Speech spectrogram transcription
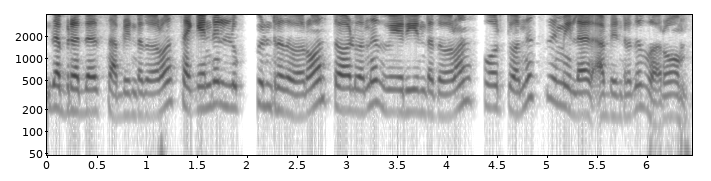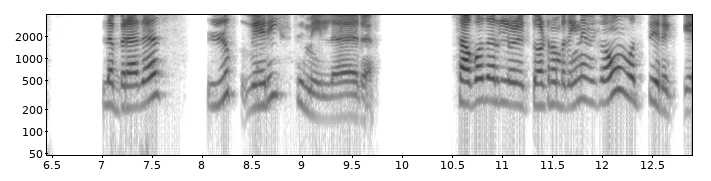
த பிரதர்ஸ் அப்படின்றது வரும். செகண்டு லுக்குன்றது வரும். தேர்ட் வந்து வெரின்றது வரும். ஃபோர்த் வந்து சிமிலர் அப்படின்றது வரும். The brothers look very similar சகோதரர்களுடைய தோற்றம் பார்த்தீங்கன்னா மிகவும் ஒத்து இருக்கு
